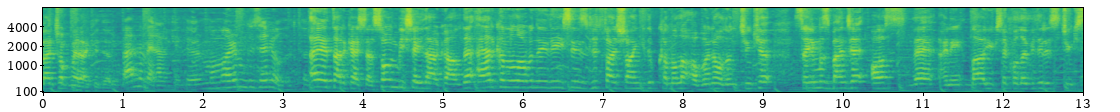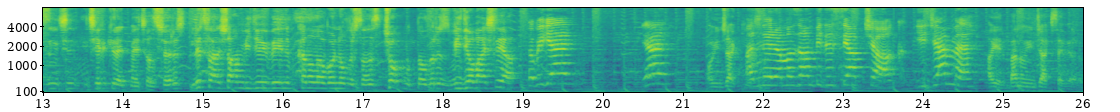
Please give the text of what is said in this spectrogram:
Ben çok merak ediyorum. Ben de merak ediyorum. Umarım güzel olur tabii. Evet arkadaşlar son bir şey daha kaldı. Eğer kanala abone değilseniz lütfen şu an gidip kanala abone olun. Çünkü sayımız bence az ve hani daha yüksek olabiliriz. Çünkü sizin için içerik üretmeye çalışıyoruz. Lütfen şu an videoyu beğenip kanala abone olursanız çok mutlu oluruz. Video başlıyor. Tabii gel. Gel. Oyuncak yiyorsun. Anne Ramazan pidesi yapacak. Yiyecek mi? Hayır ben oyuncak seviyorum.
